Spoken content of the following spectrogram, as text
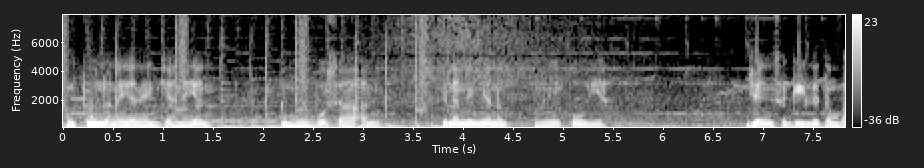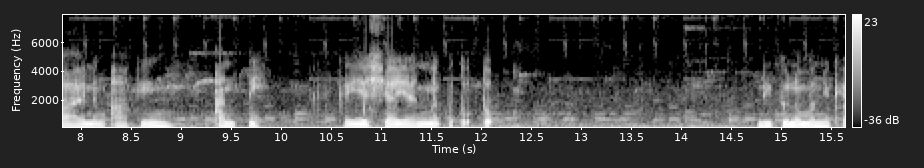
yung puno na yan eh, dyan na yan. Tumubo sa ano, tinanim niya ng, ni kuya. Dyan sa gilid ng bahay ng aking auntie. Kaya siya yan nagpatuto. Dito naman yung kay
